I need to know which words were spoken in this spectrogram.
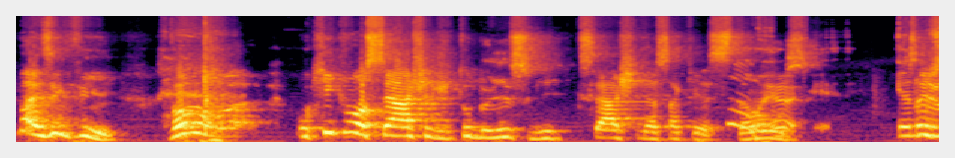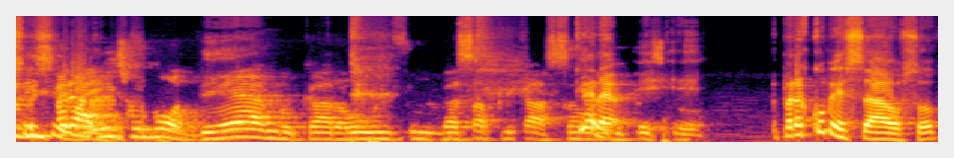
Mas, enfim, vamos. O que, que você acha de tudo isso? O que, você acha dessa questão? Não, eu, eu Seja do imperialismo se moderno, cara, ou enfim, dessa aplicação. Cara, para começar, eu só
